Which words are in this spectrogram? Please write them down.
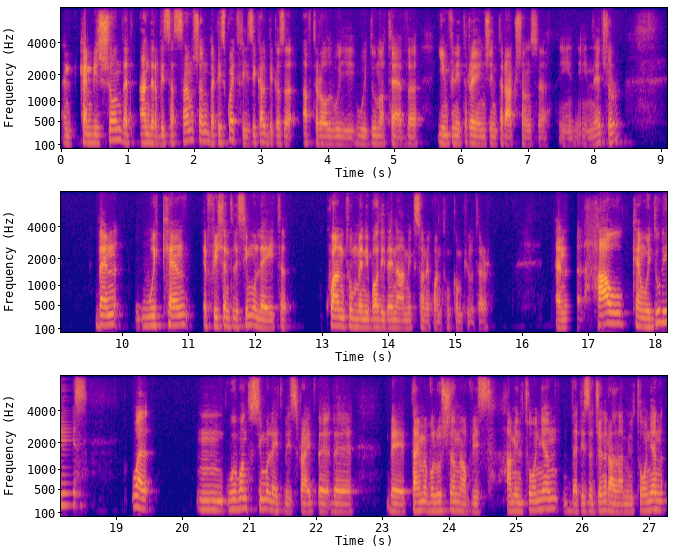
And can be shown that under this assumption, that is quite physical because uh, after all, we, we do not have uh, infinite range interactions uh, in, in nature, then we can efficiently simulate quantum many-body dynamics on a quantum computer. And how can we do this? Well, mm, we want to simulate this, right? The, the, the time evolution of this Hamiltonian, that is a general Hamiltonian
